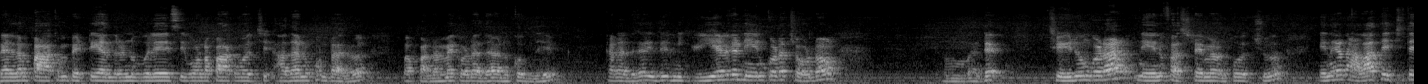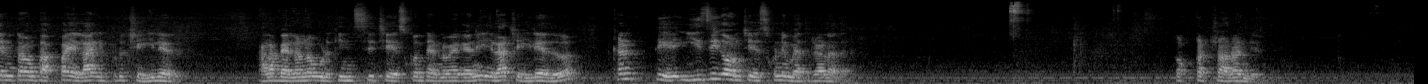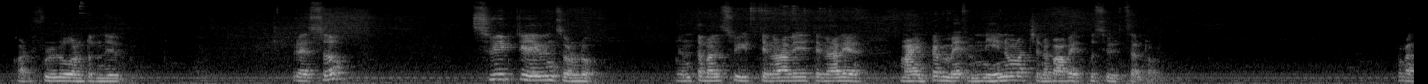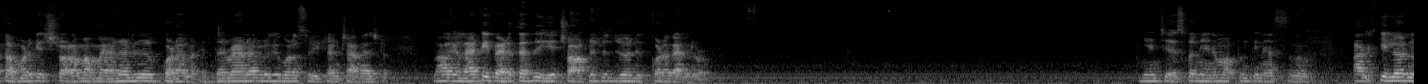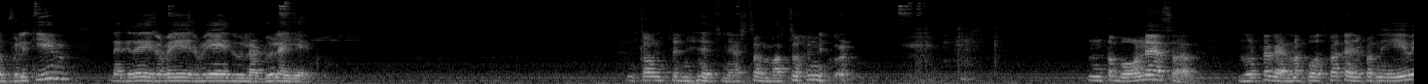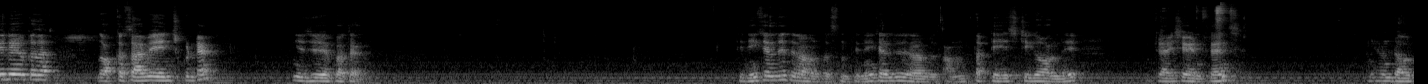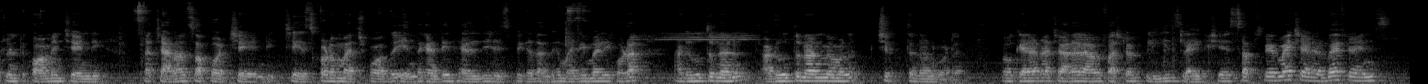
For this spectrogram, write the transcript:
బెల్లం పాకం పెట్టి అందులో నువ్వులు వేసి ఉండ పాకం వచ్చి అది అనుకుంటారు. మా పన్నమ్మాయి కూడా అదే అనుకుంది. కానీ అదిగా ఇది నీకు రియల్గా నేను కూడా చూడడం అంటే చేయడం కూడా నేను ఫస్ట్ టైం అనుకోవచ్చు. ఎందుకంటే అలా తెచ్చి తింటాం తప్ప ఇలా ఇప్పుడు చేయలేదు. అలా బెల్లంలో ఉడికించి చేసుకొని తినడమే కానీ ఇలా చేయలేదు. కానీ ఈజీగా ఉంది చేసుకునే మెథడ్ అని అదే ఒక్కటి చాలండి కడుపు ఫుల్గా ఉంటుంది. ప్లస్ స్వీట్ క్రేవింగ్స్ ఉండవు ఎంతమంది స్వీట్ తినాలి తినాలి మా ఇంట్లో మే- నేను మా చిన్న పాప ఎక్కువ స్వీట్స్ అంటాం మా తమ్ముడికి ఇష్టం అలా మా మేనర్లకు కూడా ఇద్దరు మేనర్లకి కూడా స్వీట్ అంటే చాలా ఇష్టం. వాళ్ళకి ఇలాంటివి పెడితే అసలు ఏ చాక్లెట్ జోలికి కూడా వెళ్ళరు. నేను చేసుకొని నేను మొత్తం తినేస్తున్నాను. అర కిలో నువ్వులకి దగ్గర ఇరవై ఇరవై ఐదు లడ్డూలు అయ్యాయి. ఇంకా ఉంటుంది నేను తినేస్తాను మొత్తం అన్ని కూడా. ఇంత బాగున్నాయి అసలు. నోట్లో వెన్న పోసలా కలిపోతుంది ఏమీ లేవు కదా. ఒక్కసారి వేయించుకుంటే ఇది అయిపోతాయి. తినేకెళ్ళి తినాలనిపిస్తుంది. తినేకెళ్ళి తినాలనిపిస్తుంది. అంత టేస్టీగా ఉంది. ట్రై చేయండి ఫ్రెండ్స్ ఏం డౌట్లు ఉంటే కామెంట్ చేయండి. నా ఛానల్ సపోర్ట్ చేయండి. చేసుకోవడం మర్చిపోవద్దు. ఎందుకంటే ఇది హెల్దీ రెసిపీ కదా. అందుకే మరీ మరీ కూడా అడుగుతున్నాను. అడుగుతున్నాను మిమ్మల్ని. చెప్తున్నాను కూడా. ఓకేనా? నా ఛానల్ ఏమైనా first time please like share subscribe my channel bye friends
